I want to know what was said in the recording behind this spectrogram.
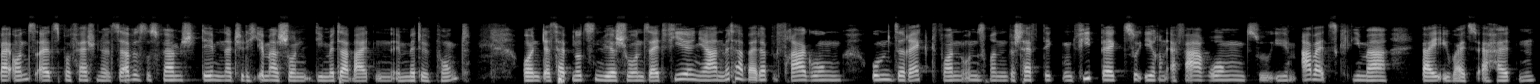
Bei uns als Professional Services Firm stehen natürlich immer schon die Mitarbeitenden im Mittelpunkt. Und deshalb nutzen wir schon seit vielen Jahren Mitarbeiterbefragungen, um direkt von unseren Beschäftigten Feedback zu ihren Erfahrungen, zu ihrem Arbeitsklima bei EY zu erhalten.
